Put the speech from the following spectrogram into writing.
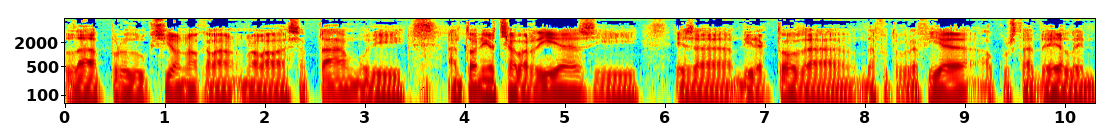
la producció no, que la, no la va acceptar, vull dir, Antonio Chavarrías i és uh, director de, de fotografia al costat d'Ellen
